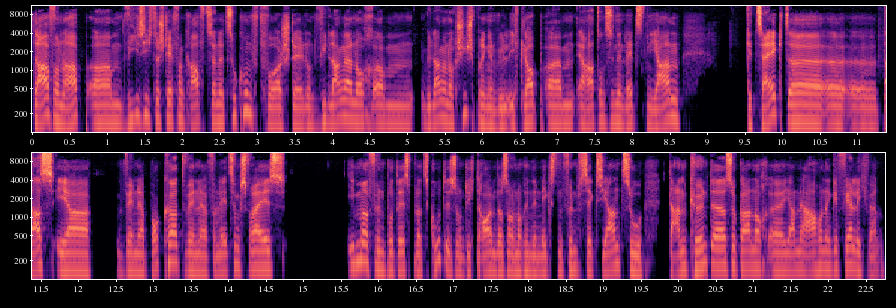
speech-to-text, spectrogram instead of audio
davon ab, ähm, wie sich der Stefan Kraft seine Zukunft vorstellt und wie lange er noch, ähm, wie lange er noch Skispringen will. Ich glaube, ähm, er hat uns in den letzten Jahren gezeigt, äh, äh, äh, dass er, wenn er Bock hat, wenn er verletzungsfrei ist, immer für einen Podestplatz gut ist und ich traue ihm das auch noch in den nächsten fünf, sechs Jahren zu. Dann könnte er sogar noch äh, Janne Ahonen gefährlich werden.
